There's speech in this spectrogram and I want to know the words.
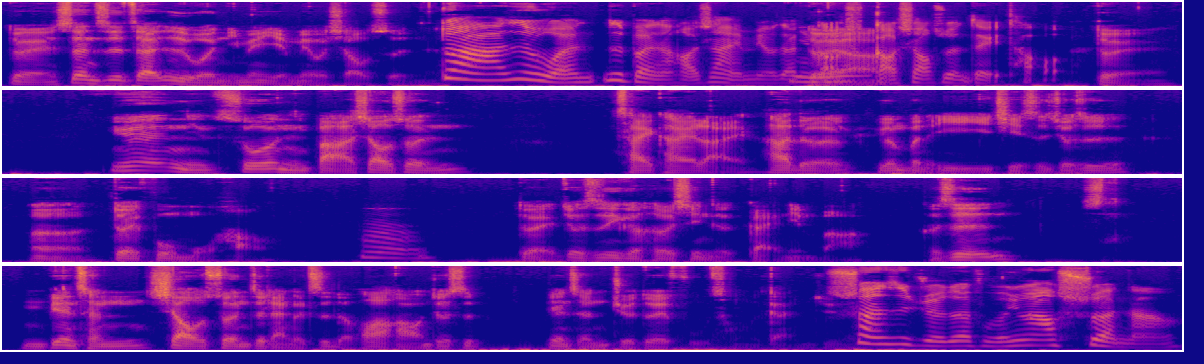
对，甚至在日文里面也没有孝顺。对啊，日文日本人好像也没有在搞、啊搞孝顺这一套。对，因为你说你把孝顺拆开来，它的原本的意义其实就是呃对父母好，嗯，对，就是一个核心的概念吧。可是你变成孝顺这两个字的话，好像就是变成绝对服从的感觉。算是绝对服从，因为要顺啊。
